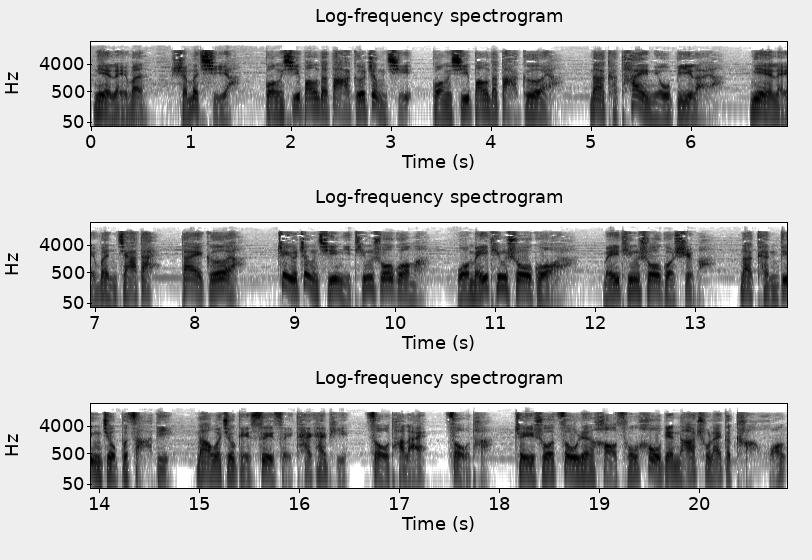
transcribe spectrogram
聂磊问：什么齐呀？广西帮的大哥郑齐。广西帮的大哥呀，那可太牛逼了呀！聂磊问加代代哥呀。这个郑齐你听说过吗？我没听说过啊，没听说过是吧？那肯定就不咋地。那我就给碎嘴开开皮，揍他来，揍他！这一说，揍任浩从后边拿出来个卡簧，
